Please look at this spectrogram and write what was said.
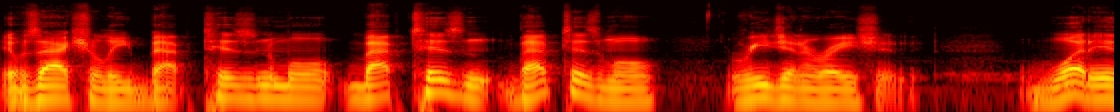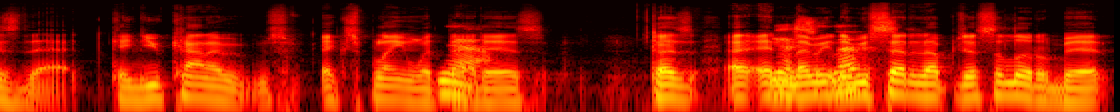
It was actually baptismal, baptism, baptismal regeneration. What is that? Can you kind of explain what yeah. that is? Because and let me let me set it up just a little bit.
